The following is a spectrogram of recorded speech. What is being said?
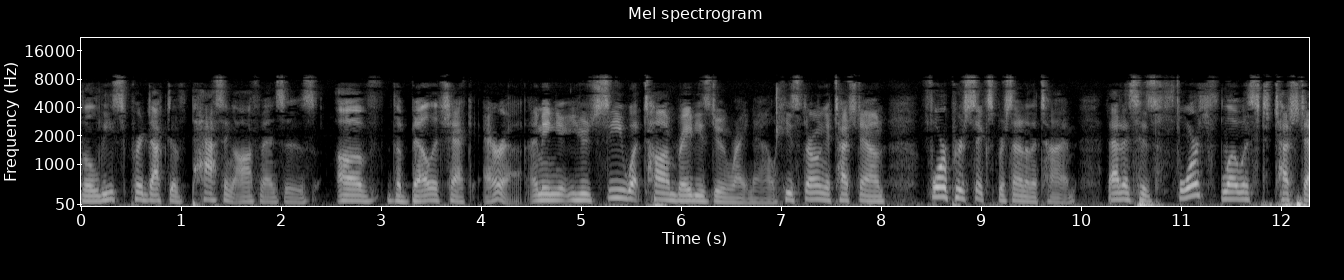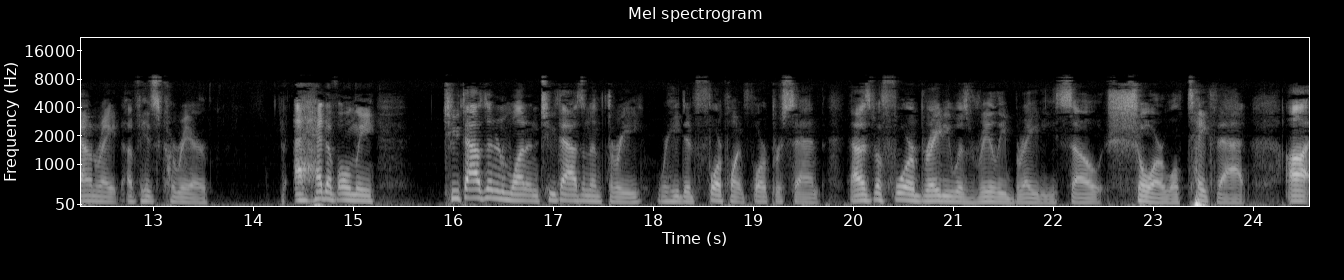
the least productive passing offenses of the Belichick era. I mean, you, you see what Tom Brady's doing right now. He's throwing a touchdown 4 per 6% of the time. That is his fourth lowest touchdown rate of his career, ahead of only 2001 and 2003, where he did 4.4%. That was before Brady was really Brady, so sure, we'll take that. Uh,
